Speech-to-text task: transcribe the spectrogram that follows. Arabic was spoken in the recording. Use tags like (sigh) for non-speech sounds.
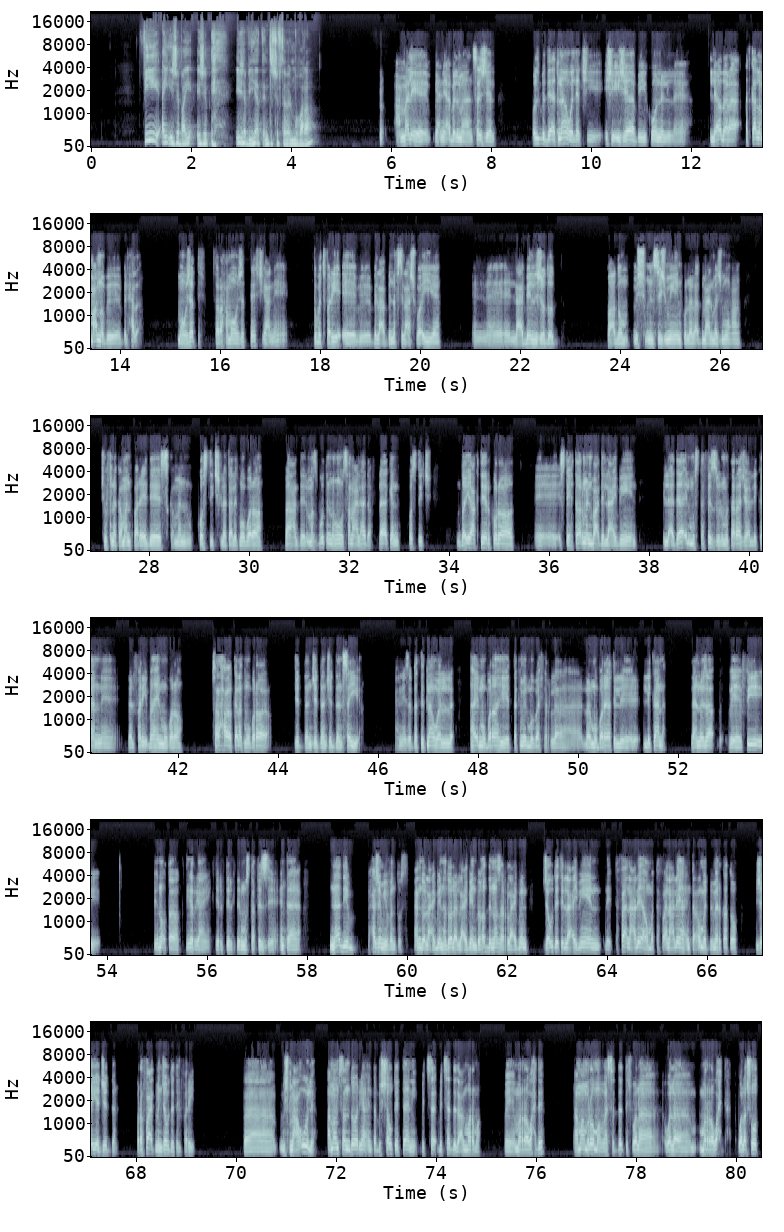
في أي ايجابي إيجاب... (laughs) إيجابيات أنت شفتها بالمباراة؟ عمالي يعني قبل ما نسجل قلت بدي أتناول هيك شيء شيء إيجابي يكون ال- اللي أقدر أتكلم عنه بالحلقة. ما وجدتش. بصراحة ما وجدتش. يعني شفت فريق آه، بيلعب بنفس العشوائية. ال- اللاعبين الجدد بعضهم مش منسجمين كل هالقد مع المجموعة. شفنا كمان باريديس كمان كوستيتش لثالث مباراة بعد مزبوط إنه هو صنع الهدف لكن كوستيتش ضيع كتير كرات آه، استهتار من بعض اللاعبين. الأداء المستفز والمتراجع اللي كان آه، للفريق بهاي المباراة بصراحة كانت مباراة جدا جدا جدا سيئة. يعني إذا بدك تتناول هاي المباراة هي تكميل مباشر للمباريات اللي اللي كانت. لأنه إذا في في نقطة كثير يعني كثير كثير كثير مستفزة. أنت نادي بحجم يوفنتوس. عنده لاعبين هدول اللاعبين بغض النظر لاعبين جودة اللاعبين اللي اتفقنا عليها وما اتفقنا عليها أنت قمت بميركاتو جيد جدا ورفعت من جودة الفريق. فمش معقولة. أمام ساندوريا أنت بالشوط الثاني بتسدد على المرمى مره واحدة. أمام روما ما سددتش ولا ولا مرة واحدة ولا شوط.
